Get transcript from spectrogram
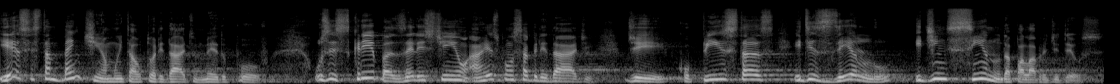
E esses também tinham muita autoridade no meio do povo. Os escribas, eles tinham a responsabilidade de copistas e de zelo e de ensino da palavra de Deus.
